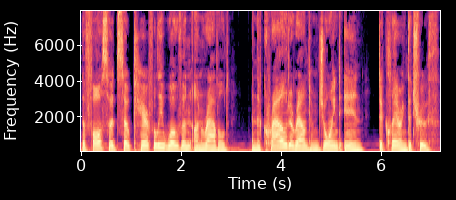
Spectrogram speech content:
the falsehood so carefully woven unraveled, and the crowd around him joined in, declaring the truth.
